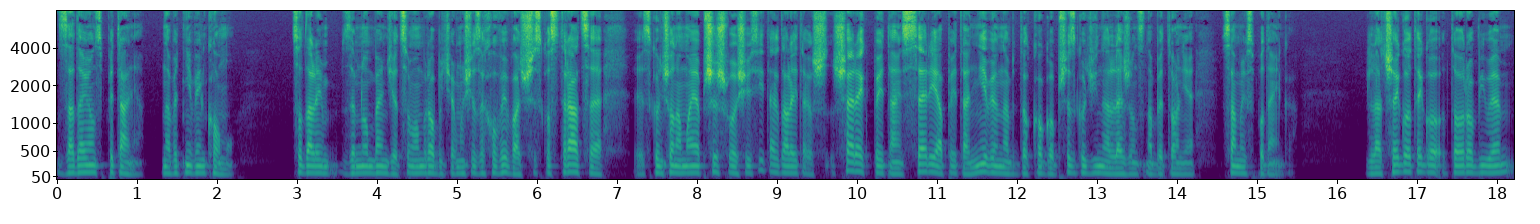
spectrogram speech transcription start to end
zadając pytania nawet nie wiem komu. Co dalej ze mną będzie, co mam robić, jak mam się zachowywać, wszystko stracę, y, skończona moja przyszłość jest i tak dalej. Tak. Szereg pytań, seria pytań, nie wiem nawet do kogo, przez godzinę leżąc na betonie w samych spodenkach. Dlaczego tego to robiłem?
